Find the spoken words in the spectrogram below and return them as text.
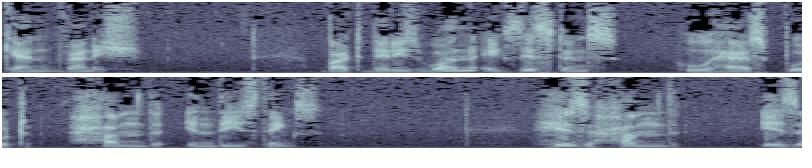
can vanish. But there is one existence who has put Hamd in these things. His Hamd is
